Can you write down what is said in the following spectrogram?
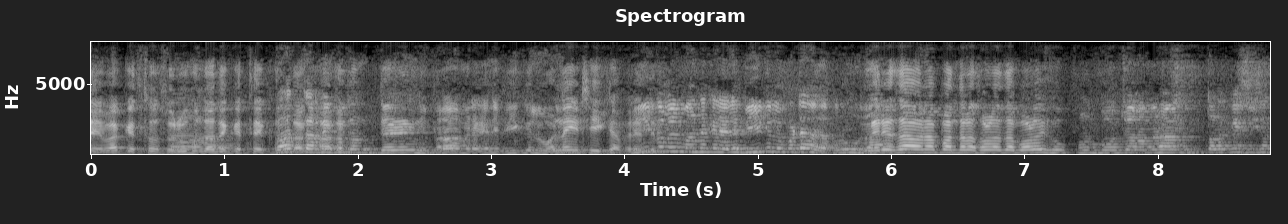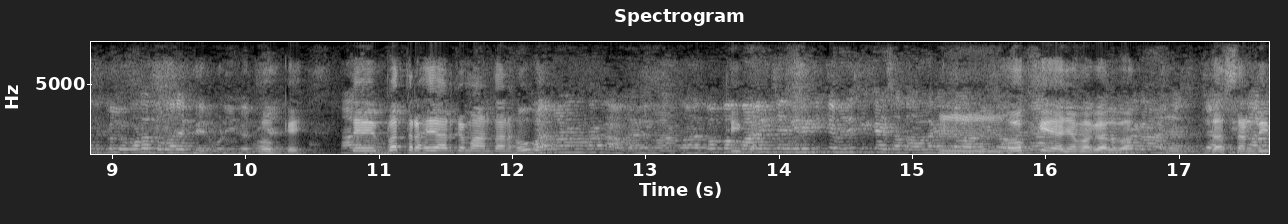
ਲੇਵਾ ਕਿੱਥੋਂ ਸ਼ੁਰੂ ਹੁੰਦਾ ਤੇ ਕਿੱਥੇ ਹੁੰਦਾ 72 ਦੀ ਕੋਈ ਦੇਣੇ ਨਹੀਂ ਭਰਾ ਮੇਰੇ ਕਹਿੰਦੇ 20 ਕਿਲੋ ਵਾਲੀ। ਨਹੀਂ, ਠੀਕ ਆ ਵੀਰੇ। 20 ਕਿਲੋ ਮੰਨ ਕੇ ਲੈ ਲੈ 20 ਕਿਲੋ ਕੱਢਿਆ ਹੋਇਆ ਭਲੂਣ ਦਾ। ਮੇਰੇ ਹਿਸਾਬ ਨਾਲ 15 16 ਦਾ ਬੋਲਾ ਹੀ ਹੋਊ। ਹੁਣ ਬੋਚਾ ਨਾ ਮੇਰਾ ਤੜਕੇ 6-7 ਕਿਲੋ ਕੋੜਾ ਦੁਬਾਰੇ ਫੇਰ ਬਣੀ ਕਰਦੀ ਓਕੇ ਤੇ 72000 ਚ ਮਾਨਤਾਨ ਹੋਊਗਾ। ਚੰਗੀ ਲੱਗੀ ਕਿਵੇਂ ਹੂੰ, ਓਕੇ ਆ ਜਮਾਂ ਗੱਲਬਾਤ। ਦੱਸਣ ਦੀ-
